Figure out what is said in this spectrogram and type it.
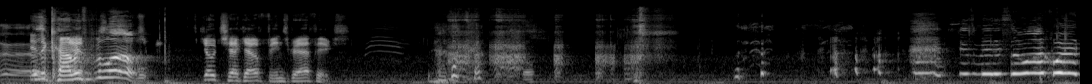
Uh, In the comments below. Go check out Finn's graphics. He's made it so awkward.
